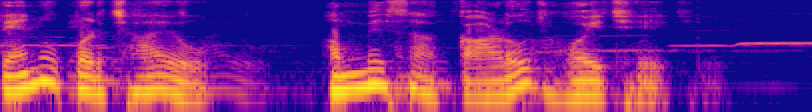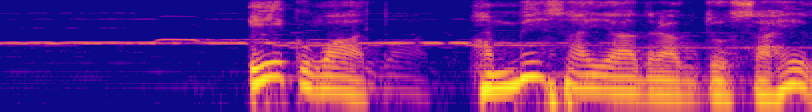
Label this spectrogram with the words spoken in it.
તેનો પડછાયો હંમેશા કાળો જ હોય છે. એક વાત હંમેશા યાદ રાખજો સાહેબ,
